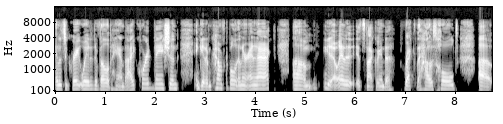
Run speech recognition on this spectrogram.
and it's a great way to develop hand-eye coordination and get them comfortable and interact. Um, you know, and it, it's not going to wreck the household. Um,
